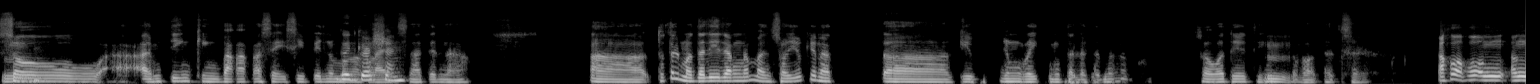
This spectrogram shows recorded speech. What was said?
So, ah, I'm thinking baka kasi isipin ng Good mga question. clients natin na ah total madali lang naman. So, you cannot ah, give yung rate mo talaga na. So, what do you think Mm. about that, sir? Ako ako ang ang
